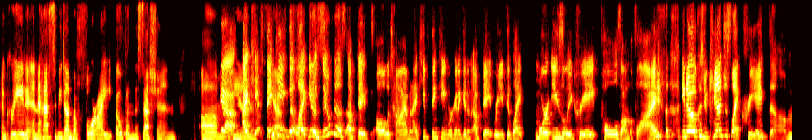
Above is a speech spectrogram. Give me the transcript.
and create it. And it has to be done before I open the session. Um, yeah, I keep thinking that like, you know, Zoom does updates all the time. And I keep thinking we're going to get an update where you could like more easily create polls on the fly, you know, because you can't just like create them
